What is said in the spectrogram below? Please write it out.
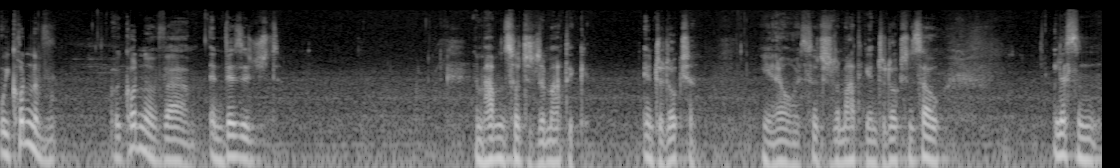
we couldn't have, we couldn't have um, envisaged him having such a dramatic introduction. You know, it's such a dramatic introduction. So, listen,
